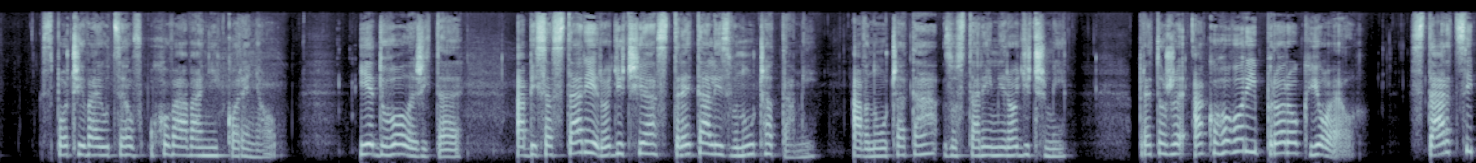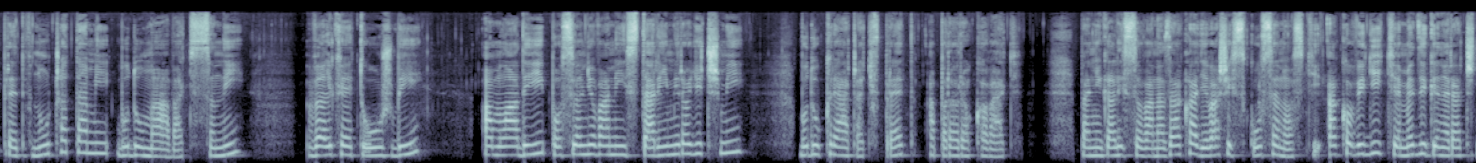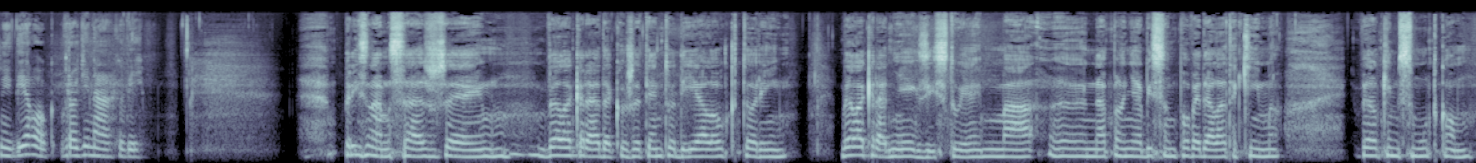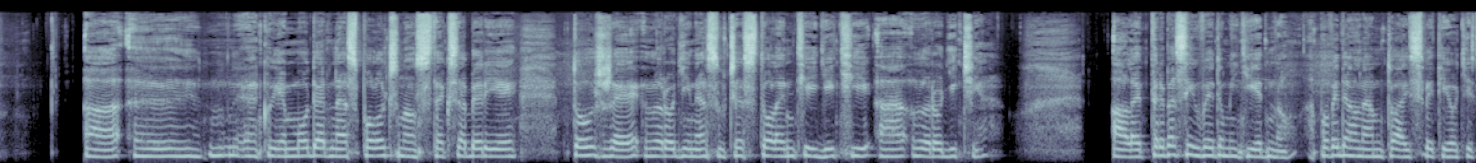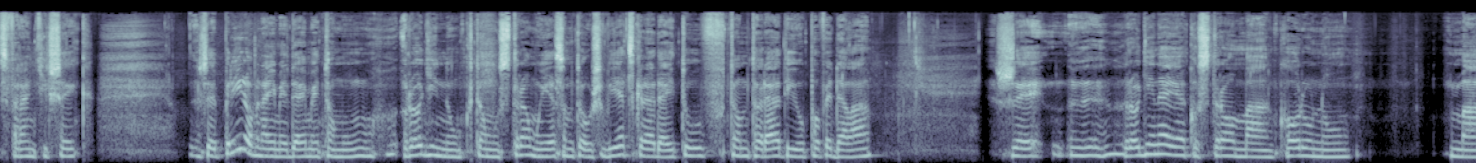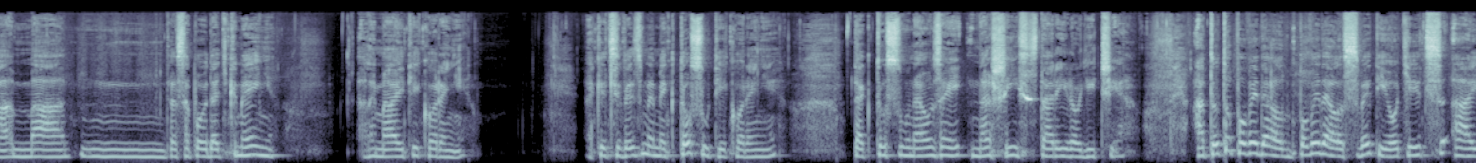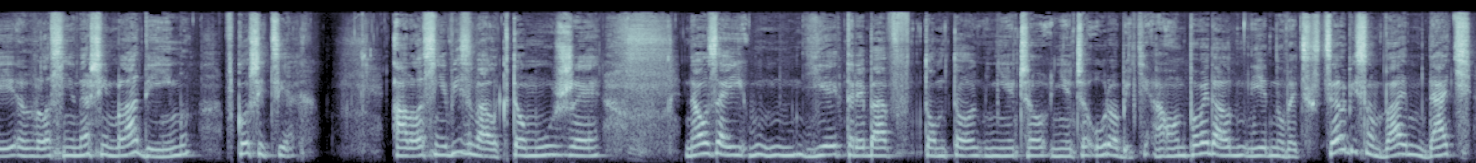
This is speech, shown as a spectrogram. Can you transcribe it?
spočívajúceho v uchovávaní koreňov. Je dôležité, aby sa starí rodičia stretali s vnúčatami a vnúčatá so starými rodičmi. Pretože, ako hovorí prorok Joel, starci pred vnúčatami budú mávať sny, veľké túžby a mladí, posilňovaní starými rodičmi, budú kráčať vpred a prorokovať. Pani Galisova, na základe vašich skúseností, ako vidíte medzigeneračný dialog v rodinách vy? Priznám sa, že veľakrát akože tento dialog, ktorý veľakrát neexistuje, ma e, naplňa, by som povedala, takým veľkým smutkom. A e, ako je moderná spoločnosť, tak sa berie to, že rodina sú často len tie deti a rodičia. Ale treba si uvedomiť jedno, a povedal nám to aj svätý otec František, že prirovnajme, dajme tomu, rodinu k tomu stromu. Ja som to už viackrát aj tu v tomto rádiu povedala, že e, rodina je ako strom, má korunu, má, má, mm, dá sa povedať, kmeň, ale má aj tie korene. A keď si vezmeme, kto sú tie korene, tak to sú naozaj naši starí rodičia. A toto povedal, povedal svätý Otec aj vlastne našim mladým, v Košiciach. A vlastne vyzval k tomu, že naozaj je treba v tomto niečo, niečo urobiť. A on povedal jednu vec. Chcel by som vám dať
